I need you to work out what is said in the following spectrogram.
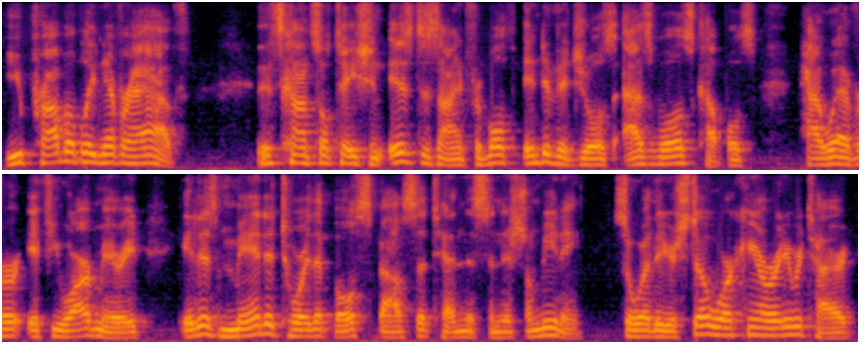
you probably never have. This consultation is designed for both individuals as well as couples. However, if you are married, it is mandatory that both spouses attend this initial meeting. So, whether you're still working or already retired,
